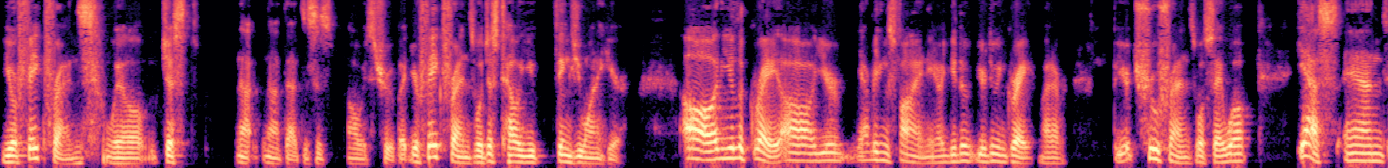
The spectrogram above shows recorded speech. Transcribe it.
Your fake friends will just not not that this is always true, but your fake friends will just tell you things you want to hear. Oh, you look great. Oh, you're everything's fine. You know, you do, you're doing great. Whatever. But your true friends will say, well." Yes, and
